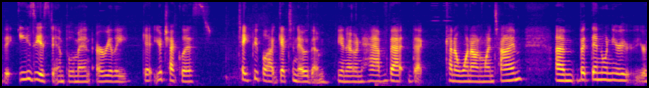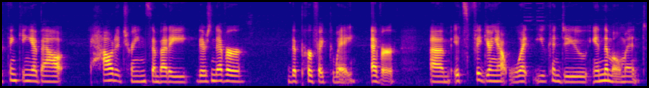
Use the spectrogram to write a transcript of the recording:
the easiest to implement are really get your checklist, take people out, get to know them, you know, and have that that kind of one-on-one time. Um, but then when you're you're thinking about how to train somebody, there's never the perfect way ever. Um, it's figuring out what you can do in the moment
